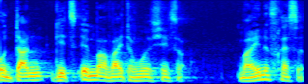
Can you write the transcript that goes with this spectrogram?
Und dann geht es immer weiter, wo ich denke, so, meine Fresse.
